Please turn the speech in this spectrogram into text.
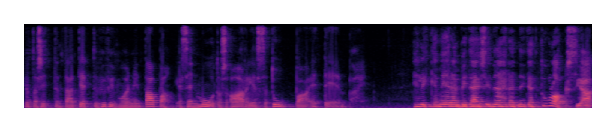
jota sitten tämä tietty hyvinvoinnin tapa ja sen muutos arjessa tuuppaa eteenpäin. Eli meidän pitäisi nähdä niitä tuloksia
